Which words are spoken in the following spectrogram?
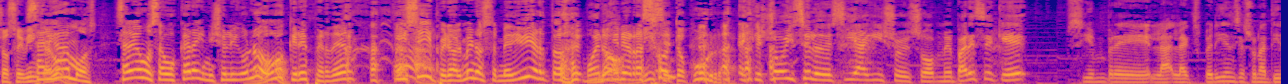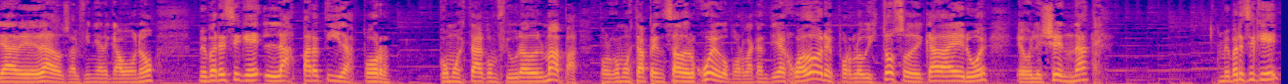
Yo soy bien salgamos, salgamos a buscar a alguien y yo le digo, no, No. vos querés perder. Y sí, pero al menos me divierto. Bueno, tiene ni razón. se te ocurra. Es que yo hoy se lo decía a Guillo eso. Me parece que siempre la, la experiencia es una tirada de dados, al fin y al cabo, ¿no? Me parece que las partidas por cómo está configurado el mapa, por cómo está pensado el juego, por la cantidad de jugadores, por lo vistoso de cada héroe o leyenda, me parece que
